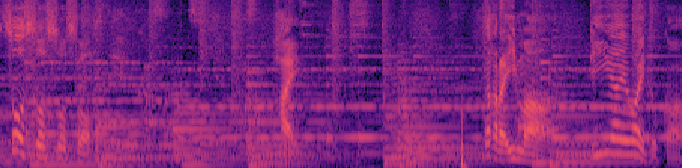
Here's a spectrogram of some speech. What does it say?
う。そうそうそうそう。はい。だから今 DIY とか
